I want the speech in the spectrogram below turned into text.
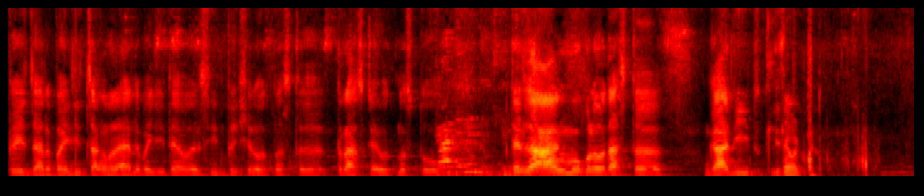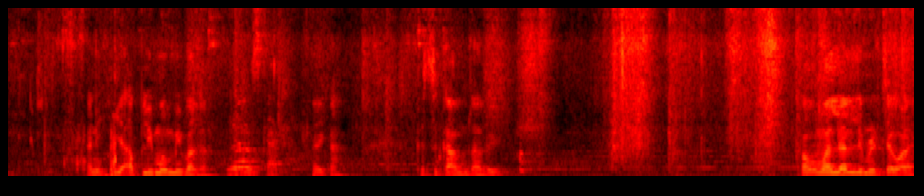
फ्रेश झालं पाहिजे चांगलं राहिलं पाहिजे. त्यावेळेस इन्फेक्शन होत नसतं त्रास काही होत नसतो. त्याचं अंग मोकळं होत असतं. गादी धुतली. ना वाटतं? आणि ही आपली मम्मी बघा. नमस्कार. आहे का? कसं काम चालू आहे. खाऊ मला लिमिटच्या गोळ्या.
